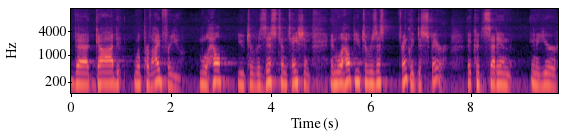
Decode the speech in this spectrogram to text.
that God will provide for you, will help you to resist temptation, and will help you to resist, frankly, despair that could set in in a year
